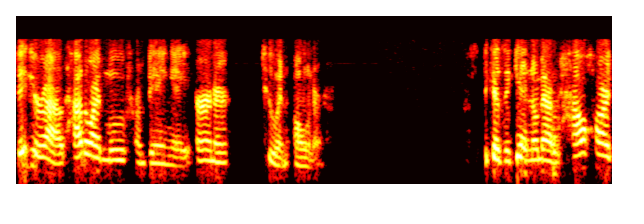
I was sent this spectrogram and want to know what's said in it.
figure out how do I move from being a earner to an owner. Because again, no matter how hard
